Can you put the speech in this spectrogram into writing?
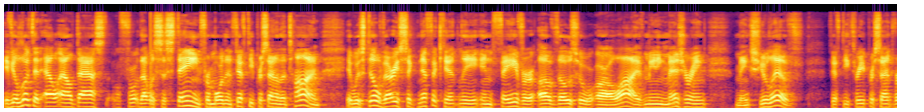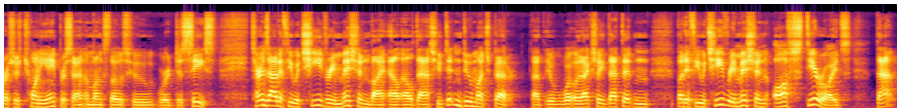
If you looked at LL DAS that was sustained for more than 50% of the time, it was still very significantly in favor of those who are alive, meaning measuring makes you live. 53% versus 28% amongst those who were deceased. Turns out if you achieved remission by LL DAS, you didn't do much better. That it, actually that didn't. But if you achieve remission off steroids, that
